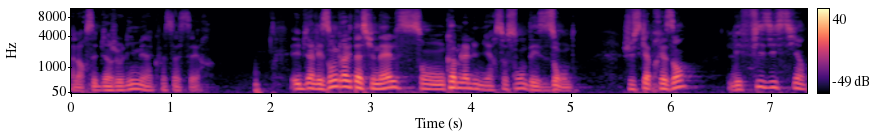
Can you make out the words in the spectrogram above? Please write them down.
Alors c'est bien joli, mais à quoi ça sert? Eh bien, les ondes gravitationnelles sont comme la lumière, ce sont des ondes. Jusqu'à présent, les physiciens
